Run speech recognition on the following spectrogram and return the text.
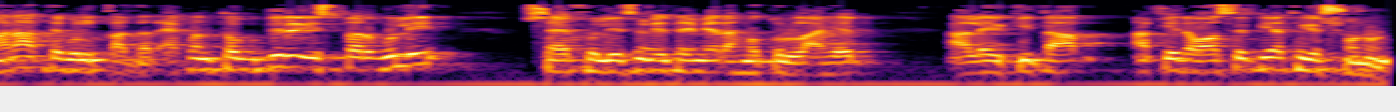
মারাতেবুল কাদার। এখন তকদিরের স্তরগুলি শেখুল ইসলাম রহমতুল্লাহের আলের কিতাব আকির ওয়াসেতিয়া থেকে শুনুন।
